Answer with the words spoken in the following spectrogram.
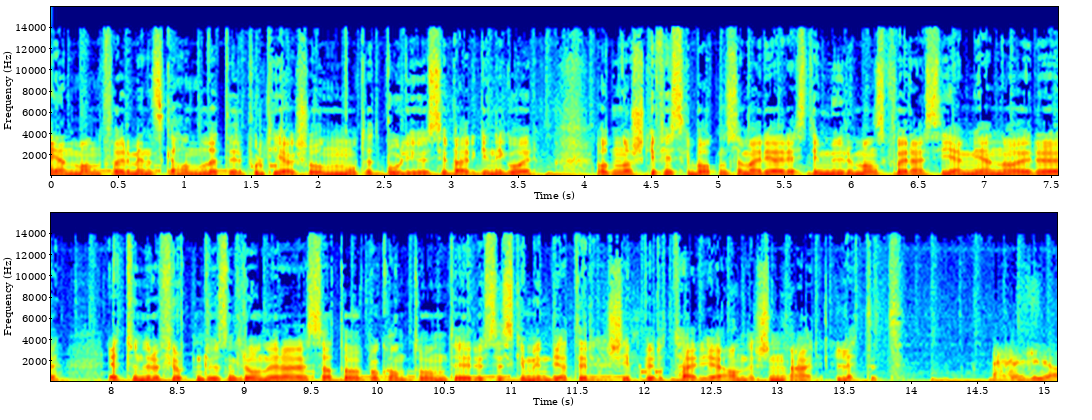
én mann for menneskehandel etter politiaksjonen mot et bolighus i Bergen i går. Og den norske fiskebåten som er i arrest i Murmansk får reise hjem igjen når 114 000 kroner er satt over på kontoen til russiske myndigheter. Skipper Terje Andersen er lettet. Ja,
